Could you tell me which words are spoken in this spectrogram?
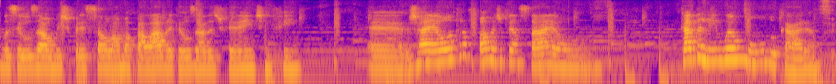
você usar uma expressão lá, uma palavra que é usada diferente, enfim. É, já é outra forma de pensar. É um... Cada língua é um mundo, cara. Sim.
